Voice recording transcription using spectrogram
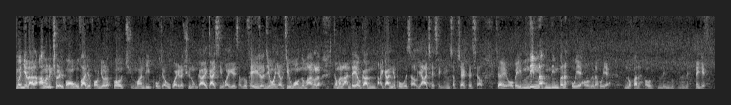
鮮滾熱辣啦，啱啱拎出嚟放，好快就放咗啦。不過荃灣啲鋪就好貴啦，川龍街街市位嘅時候都非常之旺，由朝旺到晚噶啦。咁啊難得有間大間嘅鋪嘅時候，廿尺乘五十尺嘅時候，即係我俾五點五啦，五點五分啦，好嘢，我覺得好嘢，五六分啦，好五點五，thank you。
